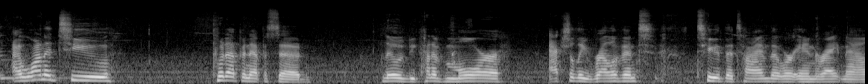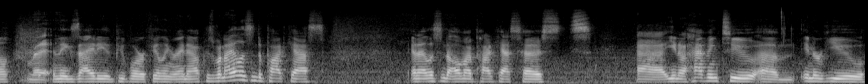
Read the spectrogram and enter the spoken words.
uh, I wanted to put up an episode that would be kind of more actually relevant to the time that we're in right now Right. and the anxiety that people are feeling right now. Because when I listen to podcasts, and I listen to all my podcast hosts, uh, you know, having to um, interview,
